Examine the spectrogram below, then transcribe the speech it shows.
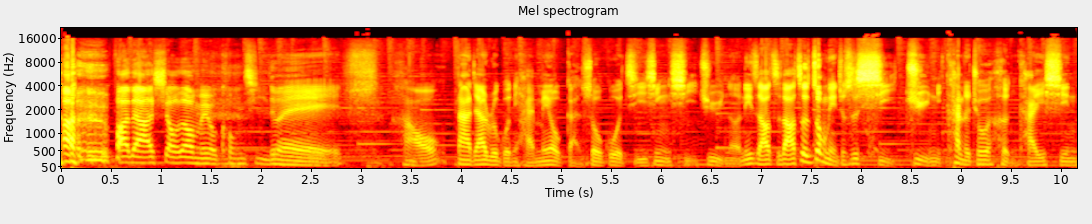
怕大家笑到没有空气。对，好，大家如果你还没有感受过即兴喜剧呢，你只要知道这重点就是喜剧，你看了就会很开心，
